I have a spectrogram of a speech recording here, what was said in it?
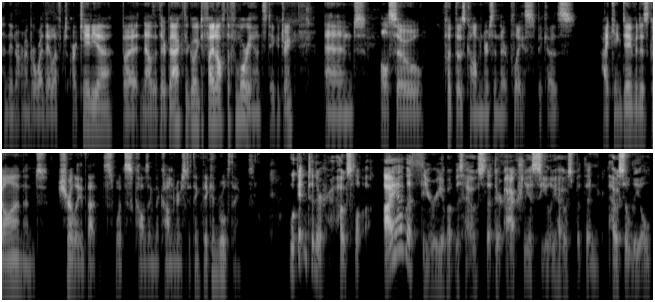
and they don't remember why they left arcadia but now that they're back they're going to fight off the fomorians take a drink and also put those commoners in their place because high king david is gone and surely that's what's causing the commoners to think they can rule things We'll get into their house law. I have a theory about this house that they're actually a Seelie house, but then House Ailil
